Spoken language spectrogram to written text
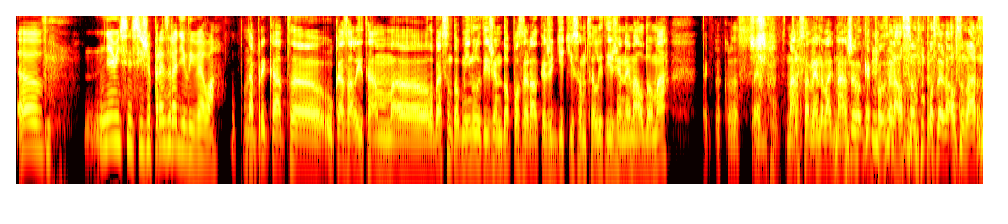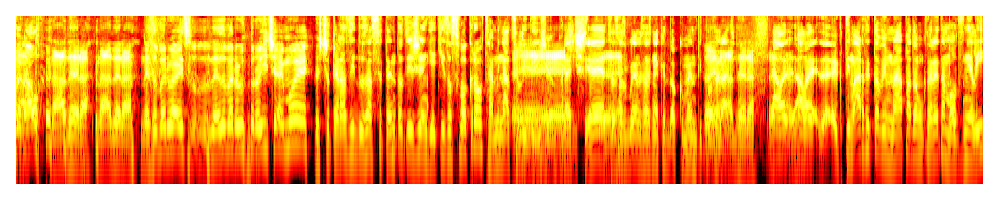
uh, nemyslím si, že prezradili veľa. Úplne. Napríklad uh, ukázali tam, uh, lebo ja som to minulý týždeň dopozeral, keďže deti som celý týždeň nemal doma, tak ako zase mám sa venovať manželke, pozeral som, pozeral som Arsenal. Nádhera, nádhera. Nezoberú, aj, nezoberú rodičia aj moje? Vieš čo, teraz idú zase tento týždeň deti so svokrovcami na celý týždeň preč. Je, to je- zase budem zase nejaké dokumenty to je pozerať. nádhera, to je ale, nádhera. ale k tým Artetovým nápadom, ktoré tam odzneli,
